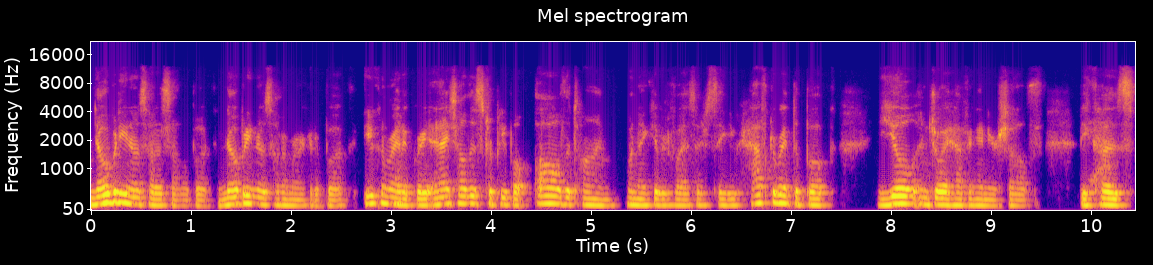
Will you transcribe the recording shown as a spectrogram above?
Nobody knows how to sell a book. Nobody knows how to market a book. You can write a great, and I tell this to people all the time when I give advice. I just say, you have to write the book you'll enjoy having on your shelf. Because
